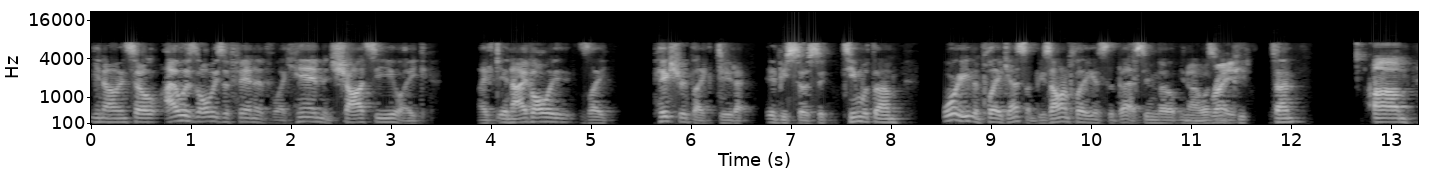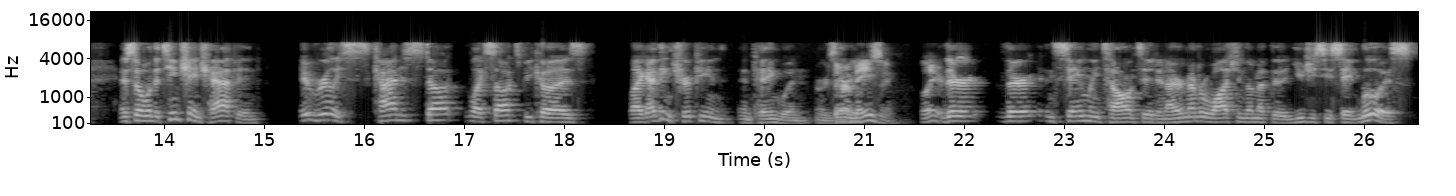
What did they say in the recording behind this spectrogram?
you know, and so I was always a fan of like him and Shotzzy, like, like, and I've always like pictured like, dude, it'd be so sick to team with them or even play against them because I want to play against the best, even though, you know, I wasn't Right. at the time. Um, and so when the team change happened, it really kind of stuck, like sucked because like I think Trippy and, and Penguin They're amazing players. they're they're insanely talented, and I remember watching them at the UGC St. Louis.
